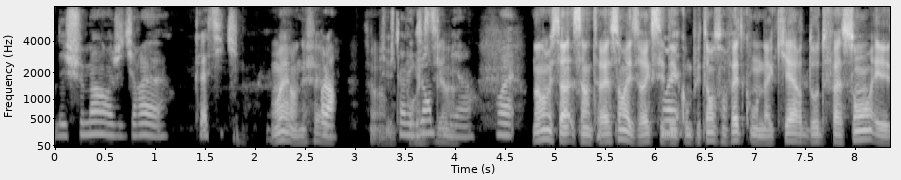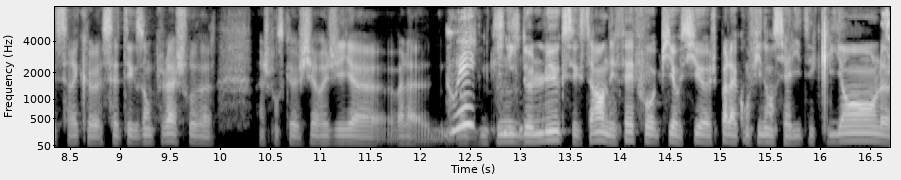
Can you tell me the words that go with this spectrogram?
des chemins, je dirais, classiques. Ouais, en effet. Voilà. Juste un exemple, mais ouais. Non, mais c'est intéressant et c'est vrai que c'est des compétences en fait qu'on acquiert d'autres façons et c'est vrai que cet exemple-là, je trouve, bah, je pense que chirurgie, voilà, dans une clinique de luxe, etc. En effet, il faut, puis il y a aussi, je sais pas, la confidentialité client, le,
